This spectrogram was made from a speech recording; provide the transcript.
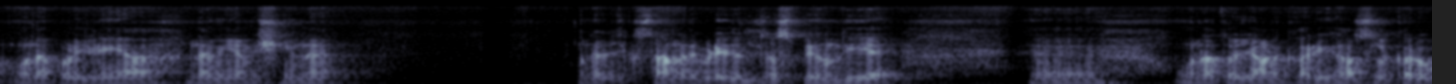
ਉਹਨਾਂ ਕੋਲ ਜਿਹੜੀਆਂ ਨਵੀਆਂ ਮਸ਼ੀਨਾਂ ਉਹਨਾਂ ਵਿੱਚ ਕਿਸਾਨਾਂ ਦੀ ਬੜੀ ਦਿਲਚਸਪੀ ਹੁੰਦੀ ਹੈ। ਉਹਨਾਂ ਤੋਂ ਜਾਣਕਾਰੀ ਹਾਸਲ ਕਰੋ।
